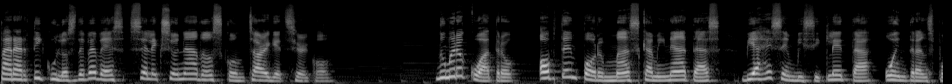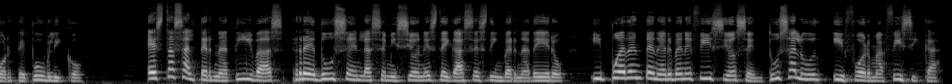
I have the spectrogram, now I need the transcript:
para artículos de bebés seleccionados con Target Circle. Número 4. Opten por más caminatas, viajes en bicicleta o en transporte público. Estas alternativas reducen las emisiones de gases de invernadero y pueden tener beneficios en tu salud y forma física.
